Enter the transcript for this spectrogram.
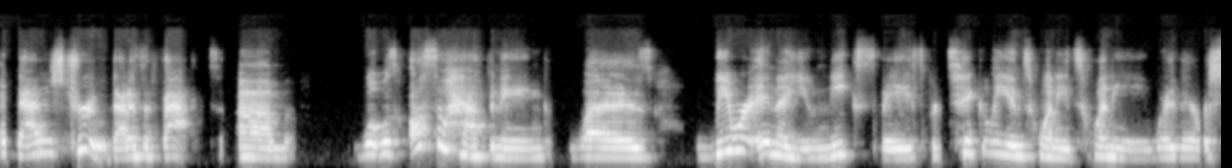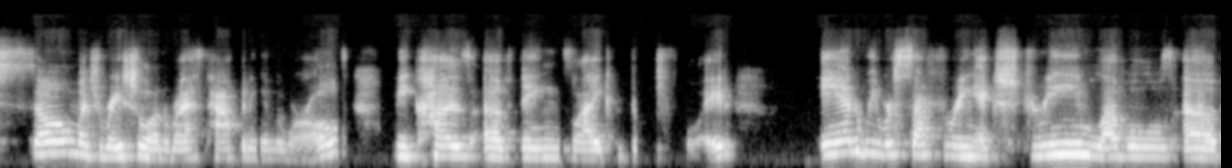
And that is true. That is a fact. Um, what was also happening was we were in a unique space, particularly in 2020, where there was so much racial unrest happening in the world because of things like George Floyd. And we were suffering extreme levels of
